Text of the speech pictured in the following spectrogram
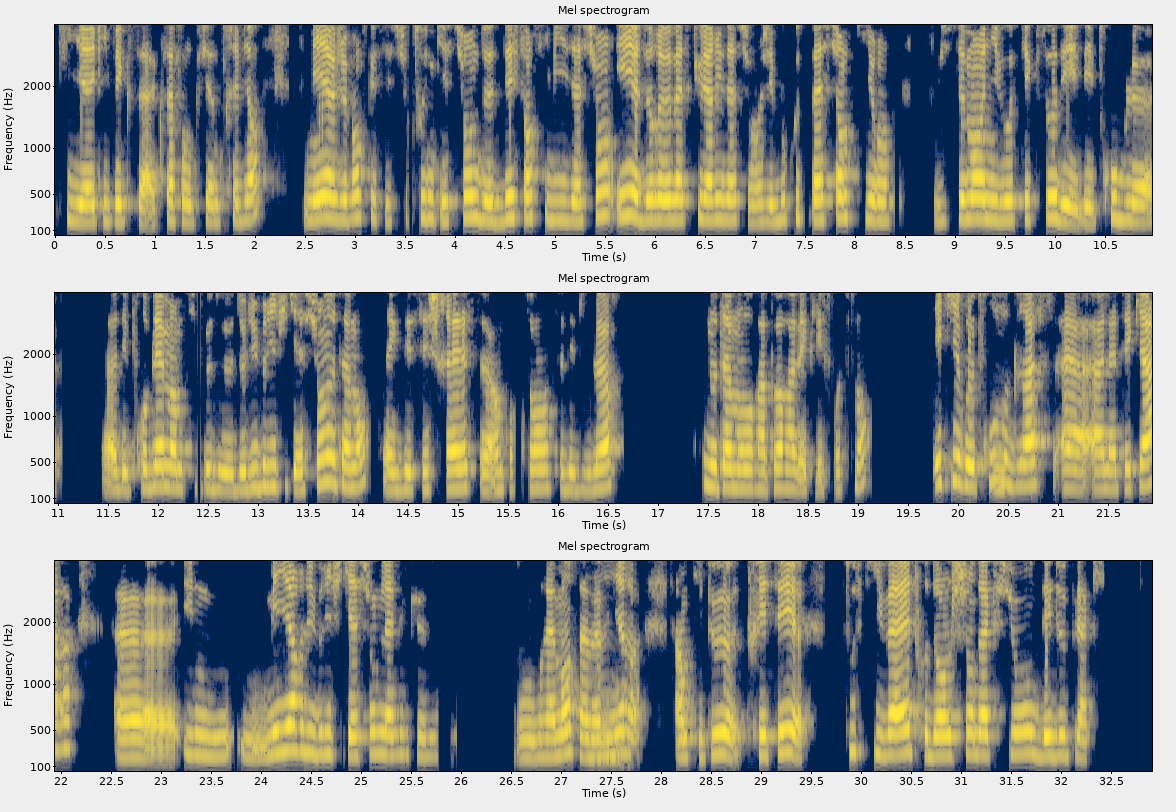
qui, euh, qui fait que ça que ça fonctionne très bien. Mais euh, je pense que c'est surtout une question de désensibilisation et de revascularisation. J'ai beaucoup de patientes qui ont justement au niveau sexo des, des troubles, euh, des problèmes un petit peu de, de lubrification notamment, avec des sécheresses importantes, des douleurs, notamment au rapport avec les frottements, et qui retrouvent mm. grâce à, à la TECAR euh, une, une meilleure lubrification de la muqueuse. Donc vraiment, ça va mmh. venir un petit peu traiter tout ce qui va être dans le champ d'action des deux plaques.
